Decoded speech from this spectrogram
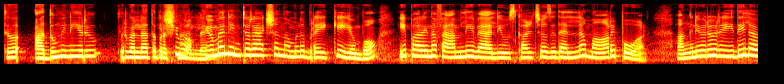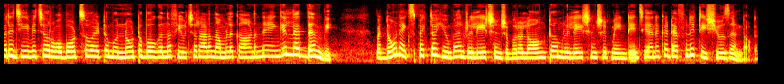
സോ അതും ഇനിയൊരു ഒരു വല്ലാത്ത പ്രശ്നമാണ് ഹ്യൂമൻ ഇന്ററാക്ഷൻ നമ്മൾ ബ്രേക്ക് ചെയ്യുമ്പോൾ ഈ പറയുന്ന ഫാമിലി വാല്യൂസ് കൾച്ചേഴ്സ് ഇതെല്ലാം മാറിപ്പോവാണ്. അങ്ങനെ ഒരു രീതിയിൽ അവർ ജീവിച്ച റോബോട്ട്സുമായിട്ട് മുന്നോട്ട് പോകുന്ന ഫ്യൂച്ചറാണ് നമ്മൾ കാണുന്നതെങ്കിൽ let them be but don't expect a human relationship ഒരു ലോങ് ടേം റിലേഷൻഷിപ്പ് മെയിന്റെയിൻ ചെയ്യാനൊക്കെ ഡെഫിനറ്റ് ഇഷ്യൂസ് ഉണ്ടാവും.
